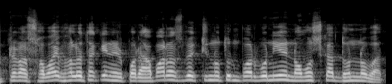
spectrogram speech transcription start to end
আপনারা সবাই ভালো থাকেন, এরপরে আবার আসবে একটি নতুন পর্ব নিয়ে। নমস্কার, ধন্যবাদ।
